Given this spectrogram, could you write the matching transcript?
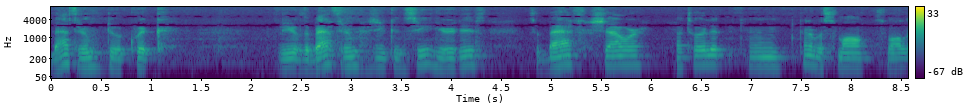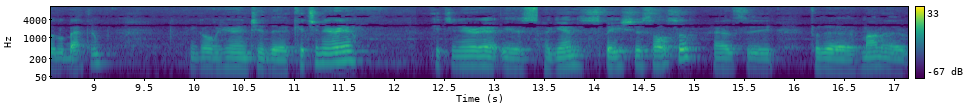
bathroom, do a quick view of the bathroom. As you can see, here it is. It's a bath, shower, a toilet, and kind of a small, small little bathroom. You go over here into the kitchen area. Kitchen area is again spacious. Also has the for the amount of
